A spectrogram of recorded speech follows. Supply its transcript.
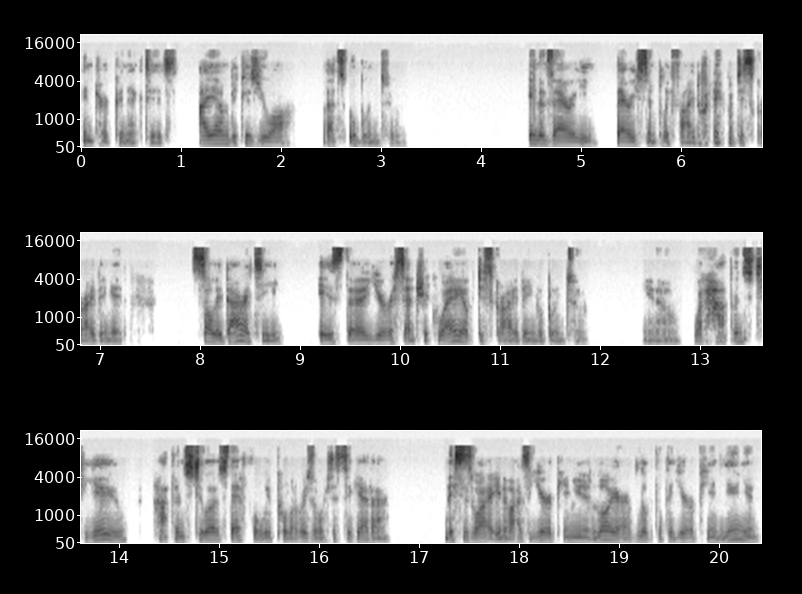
interconnected. I am because you are. That's Ubuntu. In a very, very simplified way of describing it. Solidarity is the Eurocentric way of describing Ubuntu. You know, what happens to you happens to us. Therefore, we pull our resources together. This is why, you know, as a European Union lawyer, I've looked at the European Union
